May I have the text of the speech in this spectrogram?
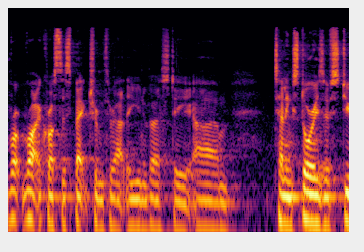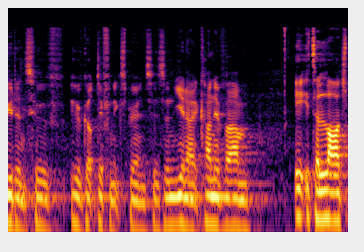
right across the spectrum throughout the university, um, telling stories of students who've, who've got different experiences. And, you know, it kind of, um, it, it's a large,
